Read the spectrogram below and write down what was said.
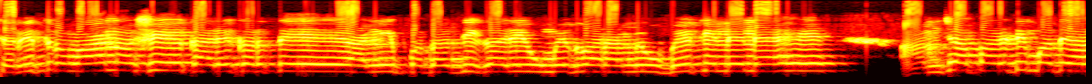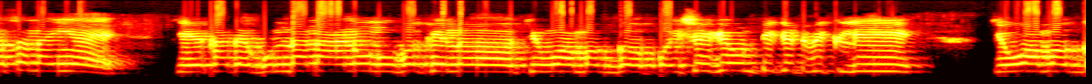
चरित्रवान असे कार्यकर्ते आणि पदाधिकारी उमेदवार आम्ही उभे केलेले आहे. आमच्या पार्टीमध्ये असं नाही आहे की एखाद्या गुंडाला आणून उभं केलं किंवा मग पैसे घेऊन तिकीट विकली किंवा मग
